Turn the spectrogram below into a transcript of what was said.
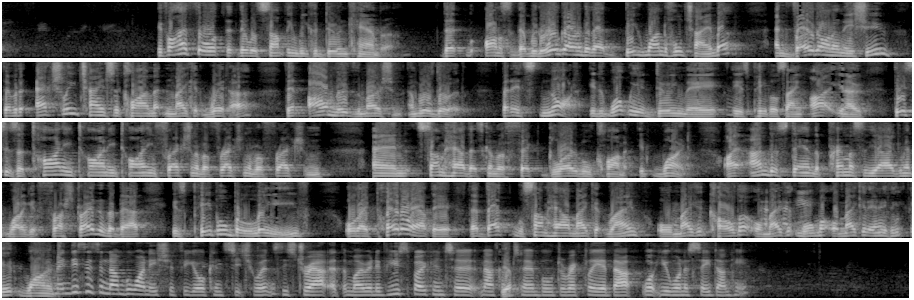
if I thought that there was something we could do in Canberra, that honestly, that we'd all go into that big, wonderful chamber and vote on an issue that would actually change the climate and make it wetter, then I'll move the motion and we'll do it. But it's not. It, what we are doing there is people saying, I, you know, this is a tiny, tiny, tiny fraction of a fraction of a fraction, and somehow that's going to affect global climate. It won't. I understand the premise of the argument. What I get frustrated about is people believe or they peddle out there that that will somehow make it rain or make it colder or make have it you- warmer or make it anything. It won't. I mean, this is the number one issue for your constituents, this drought at the moment. Have you spoken to Malcolm Yep. Turnbull directly about what you want to see done here?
